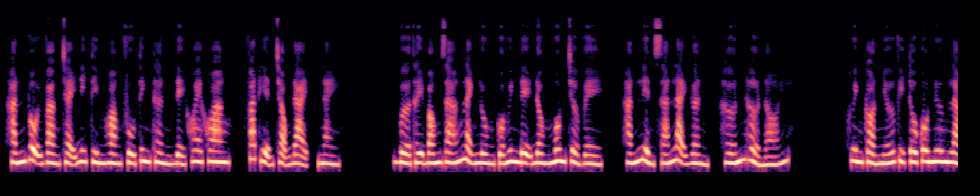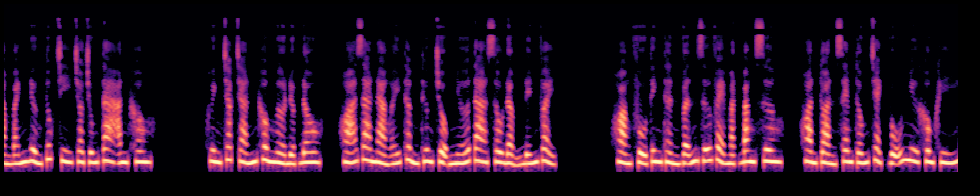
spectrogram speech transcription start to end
Hắn vội vàng chạy đi tìm Hoàng Phủ Tinh Thần để khoe khoang, phát hiện trọng đại, này. Vừa thấy bóng dáng lạnh lùng của huynh đệ đồng môn trở về, hắn liền sán lại gần, hớn hở nói. Huynh còn nhớ vị tô cô nương làm bánh đường túc chi cho chúng ta ăn không? Huynh chắc chắn không ngờ được đâu, hóa ra nàng ấy thầm thương trộm nhớ ta sâu đậm đến vậy. Hoàng phủ tinh thần vẫn giữ vẻ mặt băng xương, hoàn toàn xem Tống Trạch Vũ như không khí.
